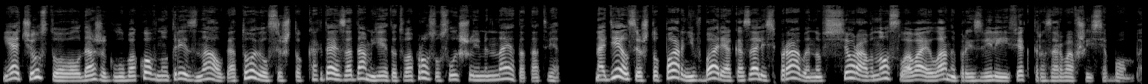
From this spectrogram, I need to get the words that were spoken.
Я чувствовал, даже глубоко внутри знал, готовился, что когда я задам ей этот вопрос, услышу именно этот ответ. Надеялся, что парни в баре оказались правы, но все равно слова Иланы произвели эффект разорвавшейся бомбы.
